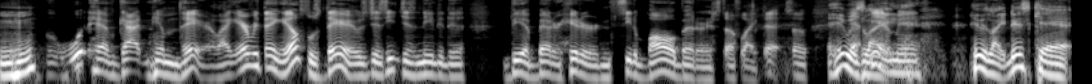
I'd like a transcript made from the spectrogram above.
Mm-hmm. would have gotten him there. Like everything else was there. It was just he just needed to be a better hitter and see the ball better and stuff like that. So He was Yeah, yeah, like, man. he was like this cat.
